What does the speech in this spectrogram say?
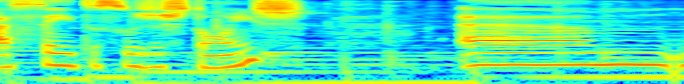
aceito sugestões. Um,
